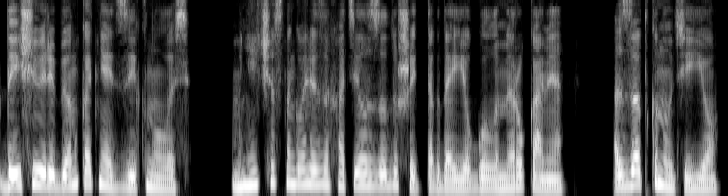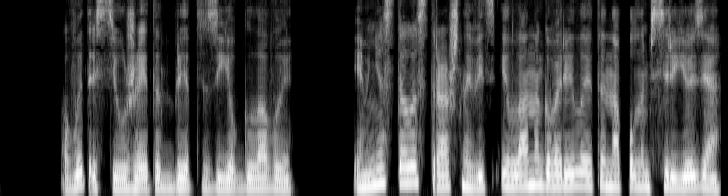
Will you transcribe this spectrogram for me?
да еще и ребенка отнять заикнулась. Мне, честно говоря, захотелось задушить тогда ее голыми руками, заткнуть ее, вытрясти уже этот бред из ее головы. И мне стало страшно, ведь Илана говорила это на полном серьезе,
